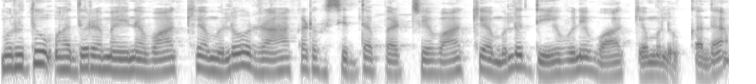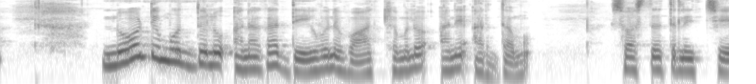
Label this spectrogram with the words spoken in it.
మృదు మధురమైన వాక్యములు రాకడకు సిద్ధపరిచే వాక్యములు దేవుని వాక్యములు కదా. నోటి ముద్దులు అనగా దేవుని వాక్యములు అనే అర్థము. స్వస్థతనిచ్చే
